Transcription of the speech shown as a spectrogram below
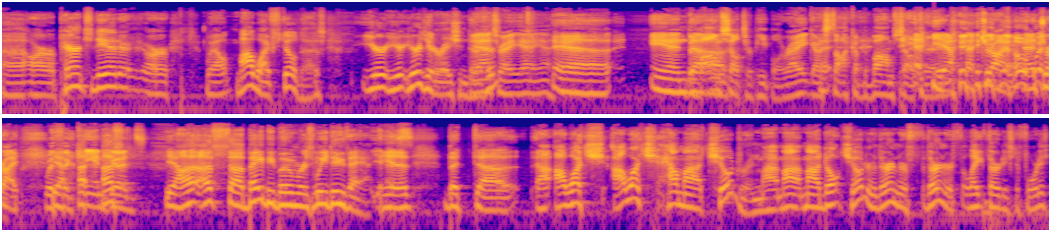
Uh, our parents did, or well, my wife still does. Your your, your generation doesn't. Yeah, that's right. Yeah, yeah. Uh, and the bomb uh, shelter people, right? Got to stock up the bomb shelter. yeah, that's right. know, that's with- right. With yeah, the canned us, goods. Yeah, us uh, baby boomers, we do that. Yes. Yeah, but uh, I I watch, I watch how my children, my, my, my adult children, they're in their they're in their late thirties to forties.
